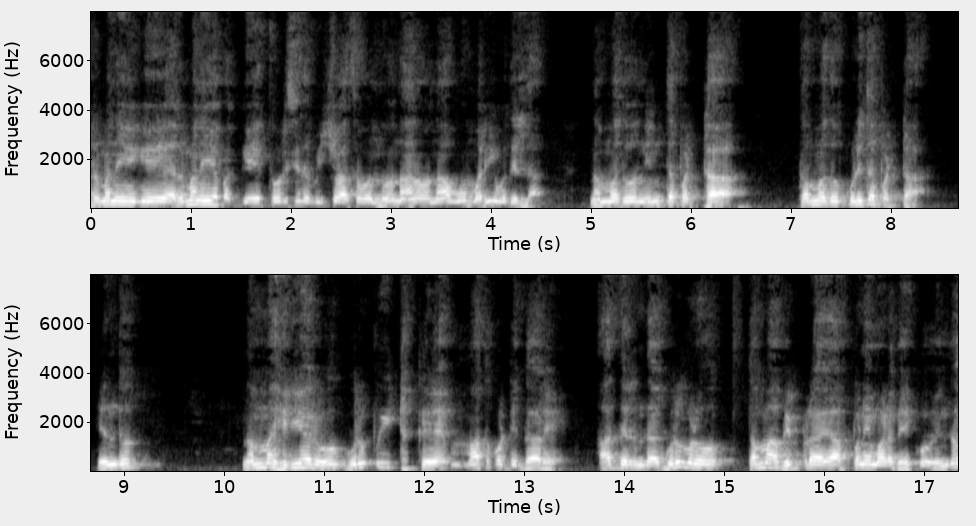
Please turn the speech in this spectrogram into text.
ಅರಮನೆಗೆ, ಅರಮನೆಯ ಬಗ್ಗೆ ತೋರಿಸಿದ ವಿಶ್ವಾಸವನ್ನು ನಾನು, ನಾವು ಮರೆಯುವುದಿಲ್ಲ. ನಮ್ಮದು ನಿಂತ ಪಟ್ಟ, ತಮ್ಮದು ಕುಳಿತ ಪಟ್ಟ ಎಂದು ನಮ್ಮ ಹಿರಿಯರು ಗುರುಪೀಠಕ್ಕೆ ಮಾತು ಕೊಟ್ಟಿದ್ದಾರೆ. ಆದ್ದರಿಂದ ಗುರುಗಳು ತಮ್ಮ ಅಭಿಪ್ರಾಯ ಅಪ್ಪಣೆ ಮಾಡಬೇಕು ಎಂದು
